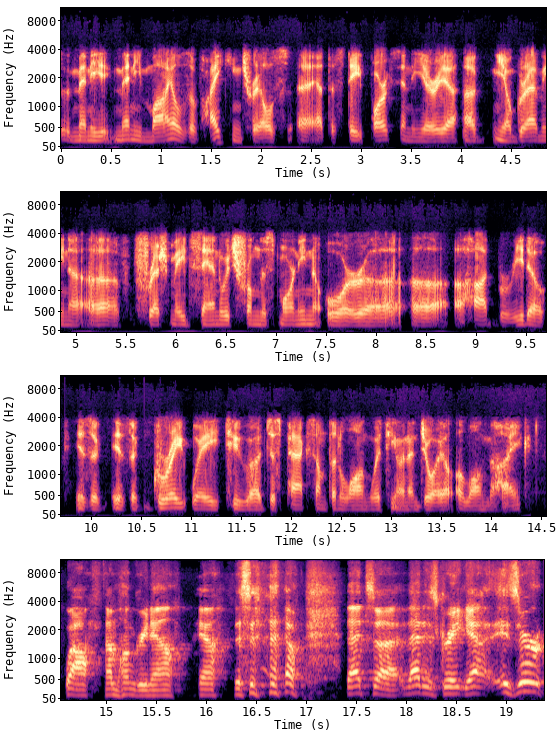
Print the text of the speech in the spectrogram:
many many miles of hiking trails uh, at the state parks in the area. Uh, you know, grabbing a, a fresh made sandwich from this morning or uh, a, a hot burrito is a is a great way to uh, just pack something along with you and enjoy along the hike. Wow, I'm hungry now. Yeah, this is that's uh, that is great. Yeah, is there?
